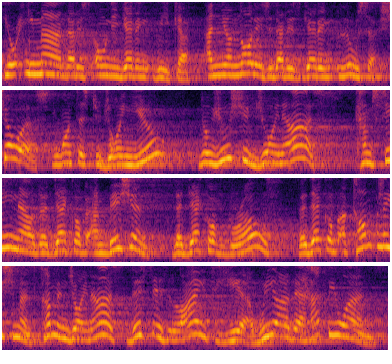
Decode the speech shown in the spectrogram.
your iman that is only getting weaker and your knowledge that is getting looser. Show us. You want us to join you? No, you should join us. Come see now the deck of ambition, the deck of growth, the deck of accomplishment. Come and join us. This is life here. We are the happy ones.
